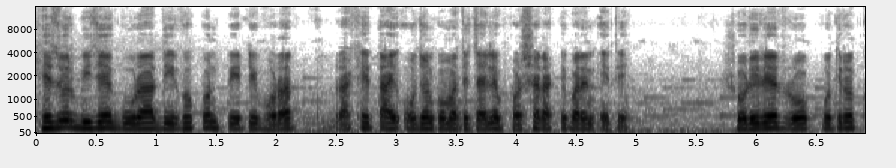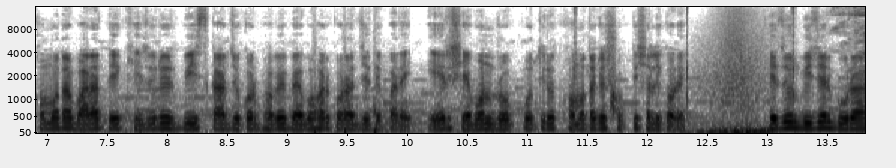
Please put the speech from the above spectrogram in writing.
খেজুর বীজে গুঁড়া দীর্ঘক্ষণ পেটে ভরা রাখে, তাই ওজন কমাতে চাইলে ভরসা রাখতে পারেন এতে। শরীরের রোগ প্রতিরোধ ক্ষমতা বাড়াতে খেজুরের বীজ কার্যকরভাবে ব্যবহার করা যেতে পারে। এর সেবন রোগ প্রতিরোধ ক্ষমতাকে শক্তিশালী করে। খেজুর বীজের গুঁড়া,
